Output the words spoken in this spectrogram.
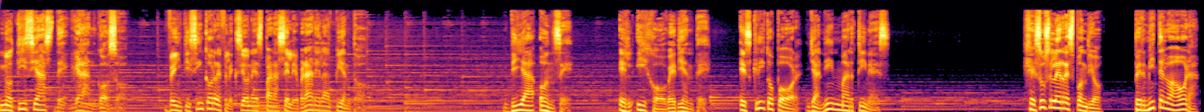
Noticias de gran gozo. 25 reflexiones para celebrar el Adviento. Día 11. El Hijo Obediente. Escrito por Janine Martínez. Jesús le respondió, Permítelo ahora,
